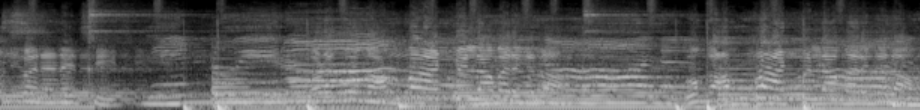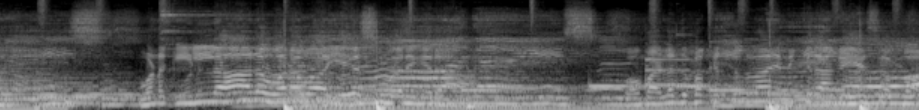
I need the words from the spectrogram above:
அன்பை நினைச்சு. உனக்கு உங்க அம்மா அன்பு இல்லாம இருக்கலாம். உங்க அப்பா அன்பு இல்லாம இருக்கலாம். உனக்கு இல்லாத உறவா இயேசு வருகிறார். உன் வலது பக்கத்துல தான் நிக்கிறாங்க இயேசப்பா.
